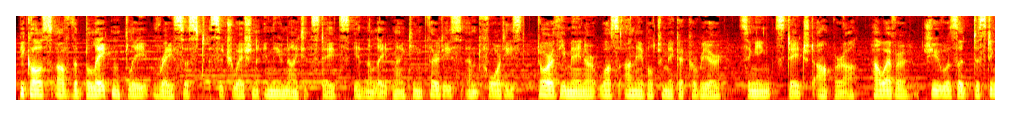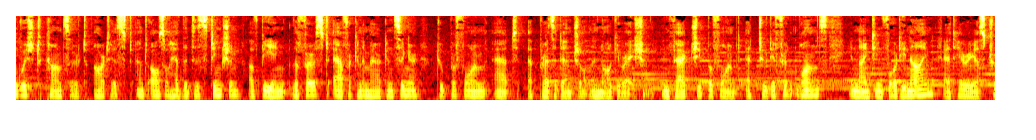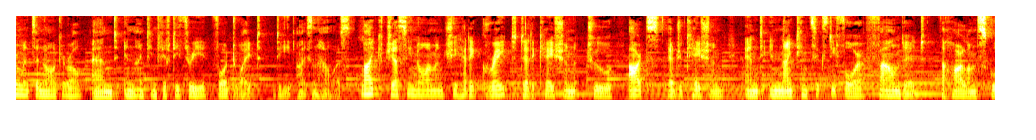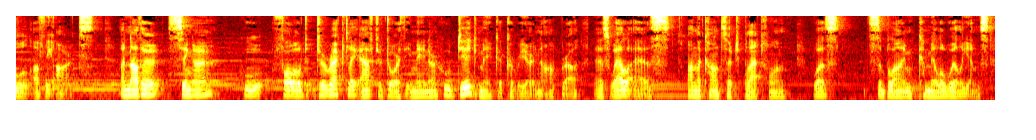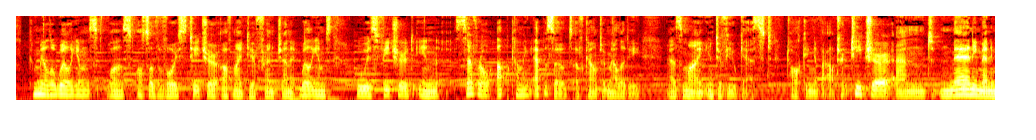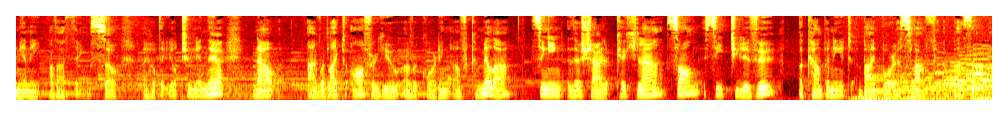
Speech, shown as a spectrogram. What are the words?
Because of the blatantly racist situation in the United States in the late 1930s and 40s, Dorothy Maynor was unable to make a career singing staged opera. However, she was a distinguished concert artist and also had the distinction of being the first African American singer to perform at a presidential inauguration. In fact, she performed at two different ones in 1949 at Harry S. Truman's inaugural and in 1953 for Dwight D. Eisenhower's. Like Jessye Norman, she had a great dedication to arts education and in 1964 founded the Harlem School of the Arts. Another singer who followed directly after Dorothy Maynor, who did make a career in opera as well as on the concert platform, was sublime Camilla Williams. Camilla Williams was also the voice teacher of my dear friend Janet Williams, who is featured in several upcoming episodes of Counter Melody as my interview guest, talking about her teacher and many, many, many other things. So I hope that you'll tune in there. Now, I would like to offer you a recording of Camilla singing the Charles Koechlin song Si tu le veux, accompanied by Borislav Bazala.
